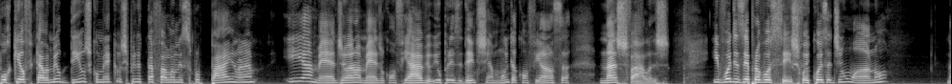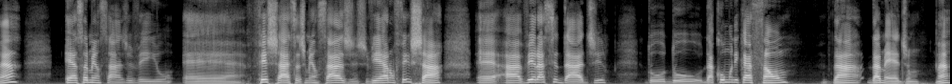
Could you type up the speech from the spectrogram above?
porque eu ficava, meu Deus, como é que o espírito está falando isso para o pai, né? E a médium era uma médium confiável e o presidente tinha muita confiança nas falas. E vou dizer para vocês, foi coisa de um ano, né? Essa mensagem veio é, fechar, essas mensagens vieram fechar é, a veracidade do, do, da comunicação da, da médium. Né?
